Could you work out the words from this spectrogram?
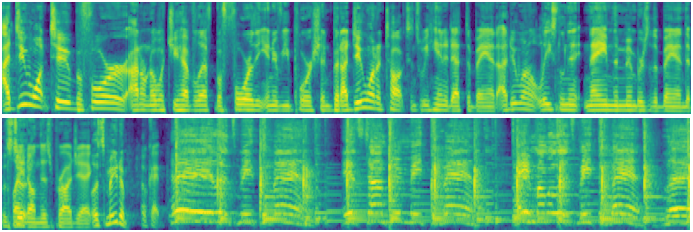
I do want to before I don't know what you have left before the interview portion, but I do want to talk since we hinted at the band. I do want to at least n- name the members of the band that Let's played on this project. Let's meet them. Okay. Hey, let's meet the band. It's time to meet the band. Hey, mama, let's meet the band. Let's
